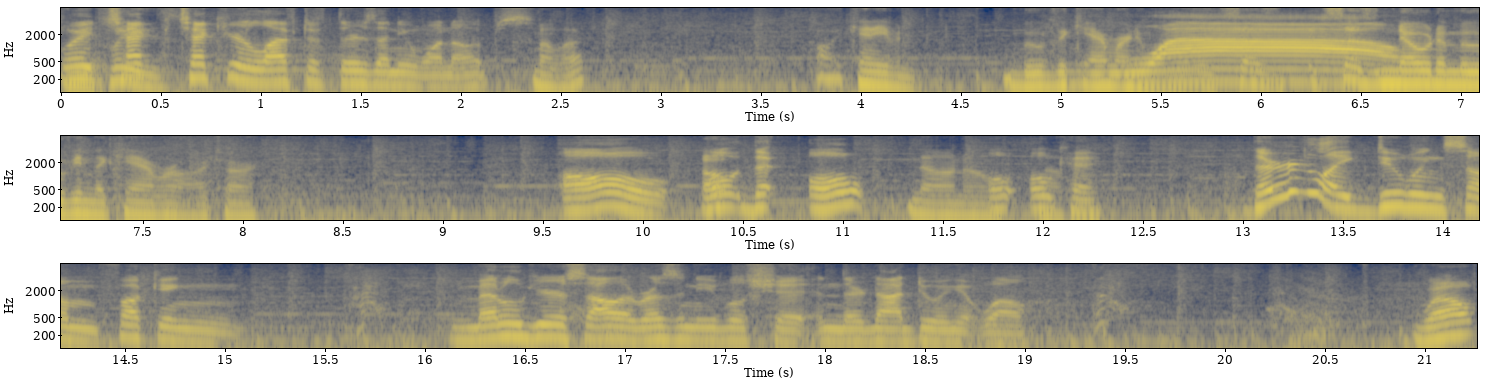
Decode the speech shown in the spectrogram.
Wait, check check your left if there's any one ups. My left. Oh, I can't even move the camera anymore. It Wow. says, it says no to moving the camera, Artar. Oh, oh, Oh. the, oh, No, no. oh, okay. nothing. They're like doing some fucking Metal Gear Solid Resident Evil shit, and they're not doing it well. Well,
